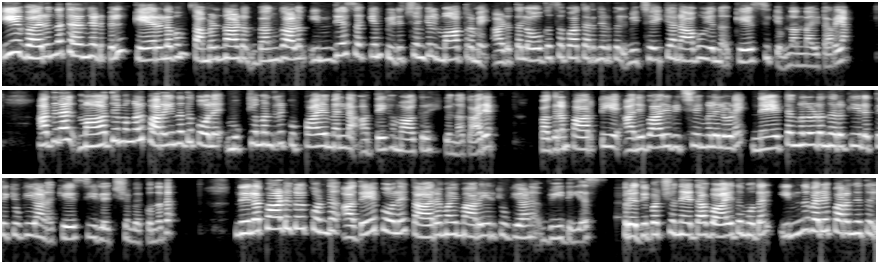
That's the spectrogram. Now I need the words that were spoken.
ഈ വരുന്ന തെരഞ്ഞെടുപ്പിൽ കേരളവും തമിഴ്നാടും ബംഗാളും ഇന്ത്യ സഖ്യം പിടിച്ചെങ്കിൽ മാത്രമേ അടുത്ത ലോക്സഭാ തെരഞ്ഞെടുപ്പിൽ വിജയിക്കാനാവൂ എന്ന് കെ സിക്കും നന്നായിട്ടറിയാം. അതിനാൽ മാധ്യമങ്ങൾ പറയുന്നത് പോലെ മുഖ്യമന്ത്രി കുപ്പായമല്ല അദ്ദേഹം ആഗ്രഹിക്കുന്ന കാര്യം. പകരം പാർട്ടിയെ അനിവാര്യ വിജയങ്ങളിലൂടെ നേട്ടങ്ങളുടെ നെറുകയിലെത്തിക്കുകയാണ് കെ സി ലക്ഷ്യം വെക്കുന്നത്. നിലപാടുകൾ കൊണ്ട് അതേപോലെ താരമായി മാറിയിരിക്കുകയാണ് വി ഡി എസ്. പ്രതിപക്ഷ നേതാവായത് മുതൽ ഇന്ന് വരെ പറഞ്ഞതിൽ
